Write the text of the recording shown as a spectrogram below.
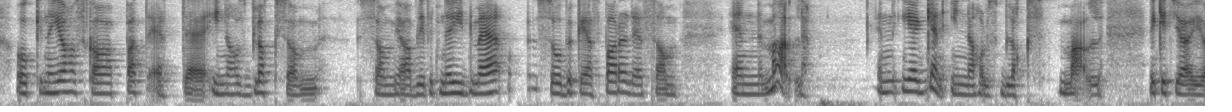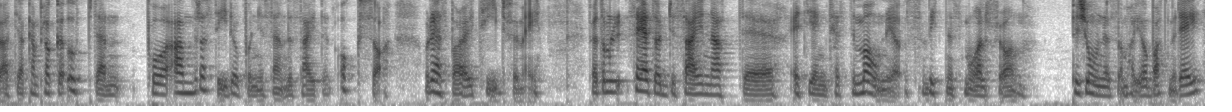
och när jag har skapat ett eh, innehållsblock som, som jag har blivit nöjd med så brukar jag spara det som en mall en egen innehållsblocksmall, vilket gör ju att jag kan plocka upp den på andra sidor på Newsender-sajten också. Och det här sparar ju tid för mig. För att om du säger att du har designat eh, ett gäng testimonials, vittnesmål från personer som har jobbat med dig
